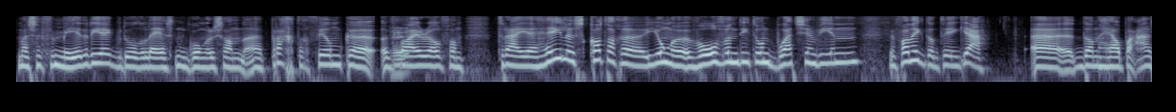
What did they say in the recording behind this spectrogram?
Maar ze vermeerderen je. Ik bedoel, de laatste gongers een prachtig filmpje viral van drie hele schattige jonge wolven die toen watchen winnen. Waarvan ik dan denk, ja, dan helpen aan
